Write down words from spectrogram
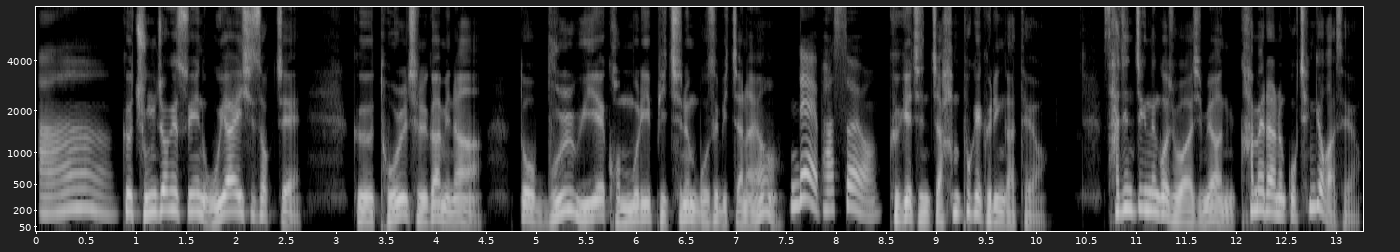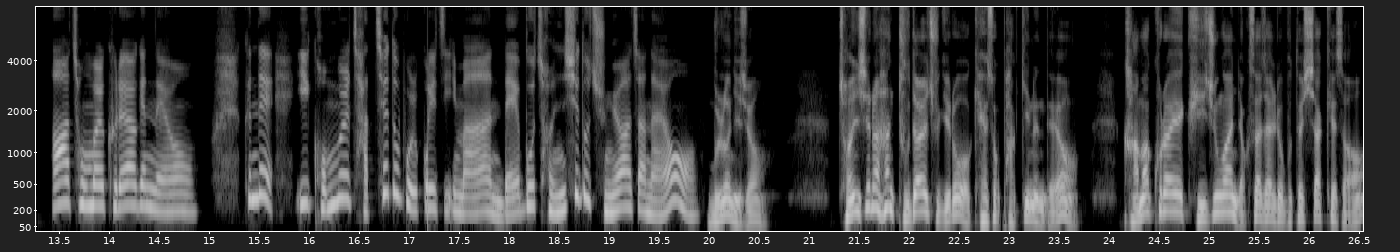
아, 그 중정에 쓰인 오야의 시석재, 그 돌 질감이나 또 물 위에 건물이 비치는 모습 있잖아요. 네, 봤어요. 그게 진짜 한 폭의 그림 같아요. 사진 찍는 거 좋아하시면 카메라는 꼭 챙겨가세요. 아, 정말 그래야겠네요. 근데 이 건물 자체도 볼거리지만 내부 전시도 중요하잖아요. 물론이죠. 전시는 한 두 달 주기로 계속 바뀌는데요. 가마쿠라의 귀중한 역사 자료부터 시작해서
